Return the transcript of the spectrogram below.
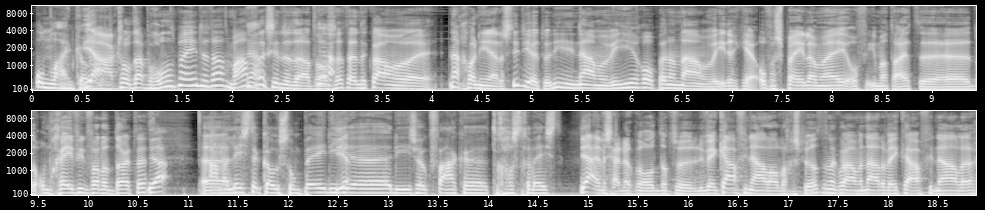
online komen. Ja, klopt. Daar begon het mee inderdaad. Maandelijks inderdaad was het. En dan kwamen we nou, gewoon hier naar de studio toe. Die namen we hier op. En dan namen we iedere keer of een speler mee. Of iemand uit uh, de omgeving van het darten. Ja. Uh, Analisten, Koos P. Die, uh, die is ook vaak te gast geweest. Ja, en we zijn ook wel dat we de WK-finale hadden gespeeld. En dan kwamen we na de WK-finale.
